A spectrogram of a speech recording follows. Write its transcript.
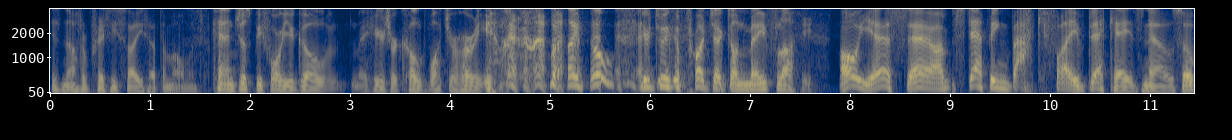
is not a pretty sight at the moment. Ken, just before you go, here's your coat, watch your hurry. but I know you're doing a project on mayfly. Oh, yes. Uh, I'm stepping back five decades now. So,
